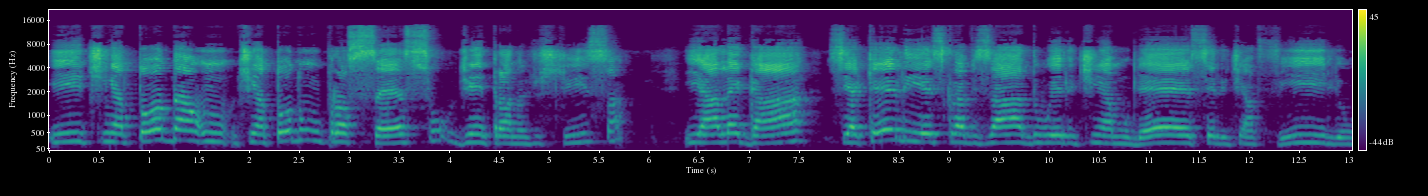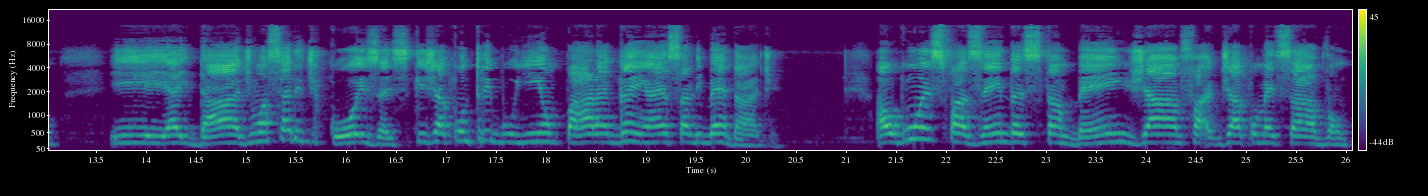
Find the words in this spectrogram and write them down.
e tinha toda um tinha todo um processo de entrar na justiça e alegar se aquele escravizado ele tinha mulher, se ele tinha filho e a idade, uma série de coisas que já contribuíam para ganhar essa liberdade. Algumas fazendas também já, já começavam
